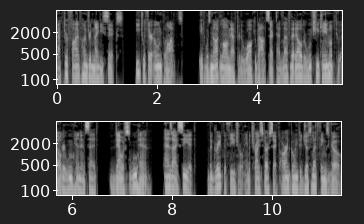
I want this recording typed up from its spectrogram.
Chapter 596, each with their own plots. It was not long after the walkabout sect had left that Elder Wu Chi came up to Elder Wu Hen and said, Taoist Wu Hen, as I see it, the Great Cathedral and the Tristar sect aren't going to just let things go.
